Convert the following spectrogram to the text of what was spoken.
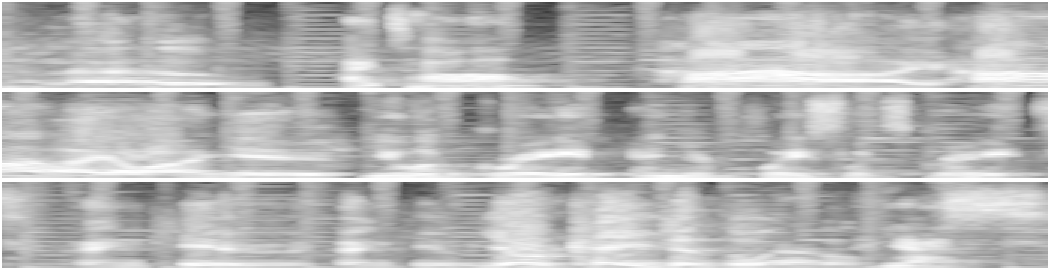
Hello. Hi, Tal. Hi. Hi. How are you? You look great, and your place looks great. Thank you. Thank you. Your cage as well. Yes.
